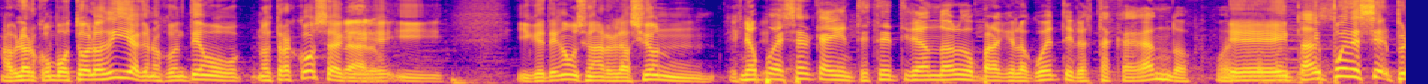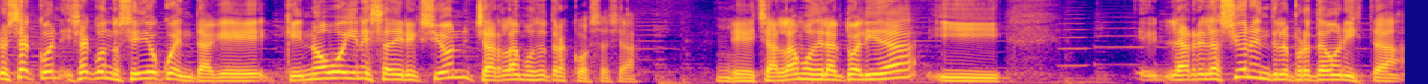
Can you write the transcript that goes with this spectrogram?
hablar con vos todos los días, que nos contemos nuestras cosas que- y, y que tengamos una relación... este, ¿No puede ser que alguien te esté tirando algo para que lo cuente y lo estás cagando? Bueno, ¿lo Eh, contás? puede ser, pero ya, con- ya cuando se dio cuenta que, que no voy en esa dirección, charlamos de otras cosas ya. Eh, charlamos de la actualidad y eh, la relación entre el protagonista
